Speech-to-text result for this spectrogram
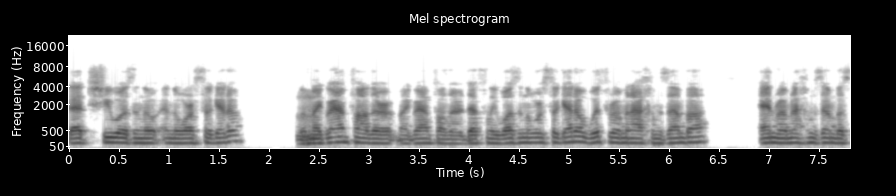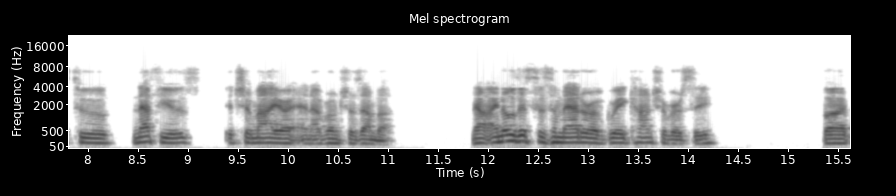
that she was in the in the Warsaw Ghetto, mm-hmm. but my grandfather, my grandfather definitely was in the Warsaw Ghetto with Rav Menachem Zemba and Rav Menachem Zemba's two nephews, Itchemeyer and Avram Shazemba. Now I know this is a matter of great controversy, but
